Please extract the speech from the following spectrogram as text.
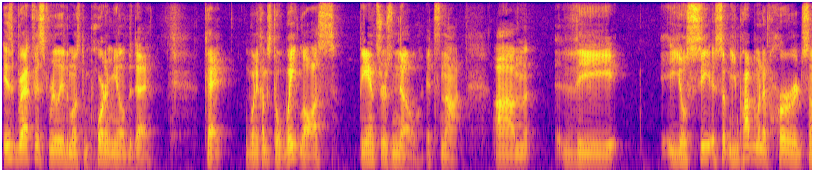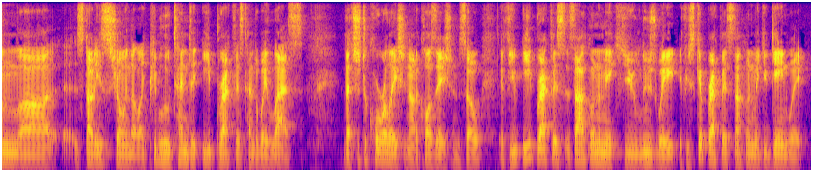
is breakfast really the most important meal of the day? Okay, when it comes to weight loss, the answer is no, it's not. Um, the you'll see so you probably would have heard some uh, studies showing that like people who tend to eat breakfast tend to weigh less. That's just a correlation not a causation. So if you eat breakfast it's not going to make you lose weight. If you skip breakfast it's not going to make you gain weight.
